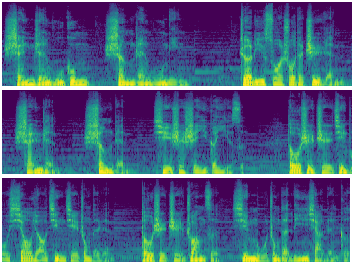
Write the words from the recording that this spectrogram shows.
神人无功，圣人无名。这里所说的智人、神人、圣人。其实是一个意思，都是指进入逍遥境界中的人，都是指庄子心目中的理想人格。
